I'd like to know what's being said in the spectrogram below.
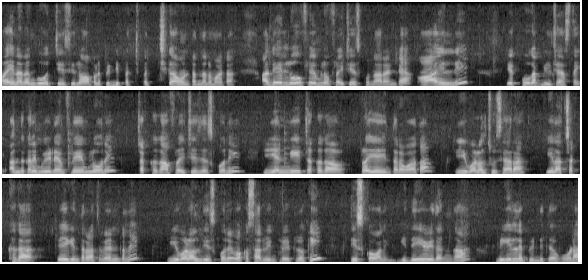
పైన రంగు వచ్చేసి లోపల పిండి పచ్చి పచ్చిగా ఉంటుందన్నమాట. అదే లో ఫ్లేమ్లో ఫ్రై చేసుకున్నారంటే ఆయిల్ని ఎక్కువగా పీల్చేస్తాయి అందుకని మీడియం ఫ్లేమ్లోనే చక్కగా ఫ్రై చేసేసుకొని ఇవన్నీ చక్కగా ఫ్రై అయిన తర్వాత ఈ వడలు చూసారా? ఇలా చక్కగా వేగిన తర్వాత వెంటనే ఈ వడలు తీసుకొని ఒక సర్వింగ్ ప్లేట్లోకి తీసుకోవాలి. ఇదే విధంగా మిగిలిన పిండితో కూడా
